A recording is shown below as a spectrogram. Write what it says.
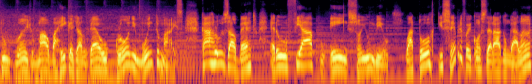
Tudo, Anjo Mal, Barriga de Aluguel, O Clone e muito mais. Carlos Alberto era o fiapo em Sonho Meu. O ator que sempre foi considerado um galã,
